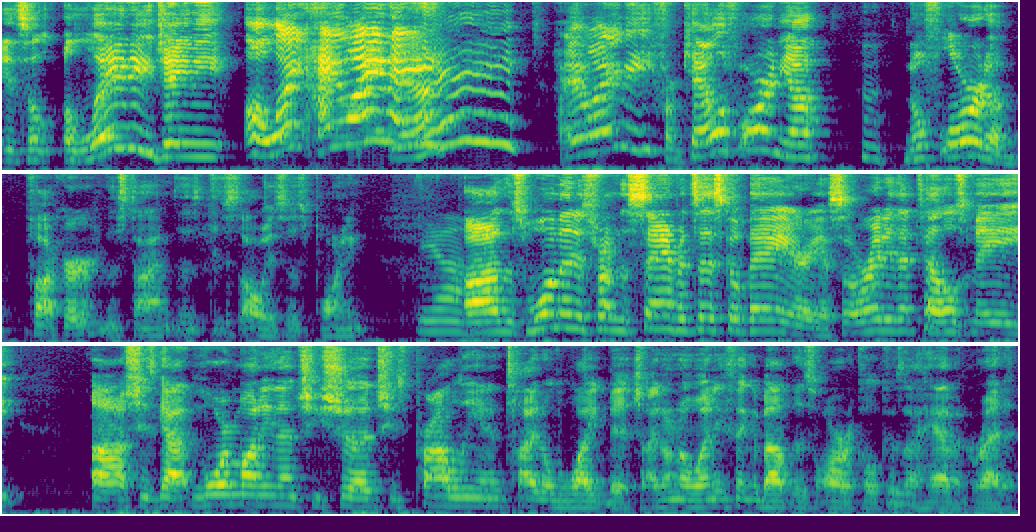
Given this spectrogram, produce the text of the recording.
is a, a lady, Jamie. A la- hey lady, Hey! hey lady from California. Hmm. No Florida fucker this time. This, this is always disappointing. Yeah. Uh, this woman is from the San Francisco Bay Area, so already that tells me uh, she's got more money than she should. She's probably an entitled white bitch. I don't know anything about this article because I haven't read it.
